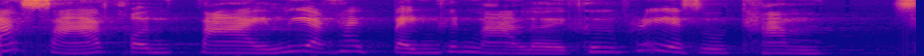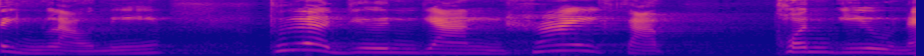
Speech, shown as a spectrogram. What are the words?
รักษาคนตายเรียกให้เป็นขึ้นมาเลย คือพระเยซูทำสิ่งเหล่านี้ เพื่อยืนยันให้กับคนยิวใน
